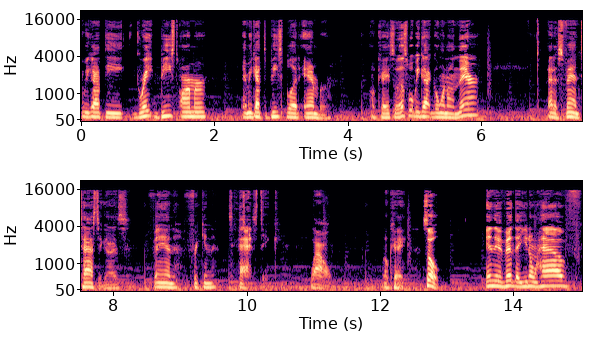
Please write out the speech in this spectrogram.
We got the Great Beast armor. And we got the Beast Blood Amber. Okay, so that's what we got going on there. That is fantastic, guys. Fan freaking tastic. Wow. Okay, so in the event that you don't have,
